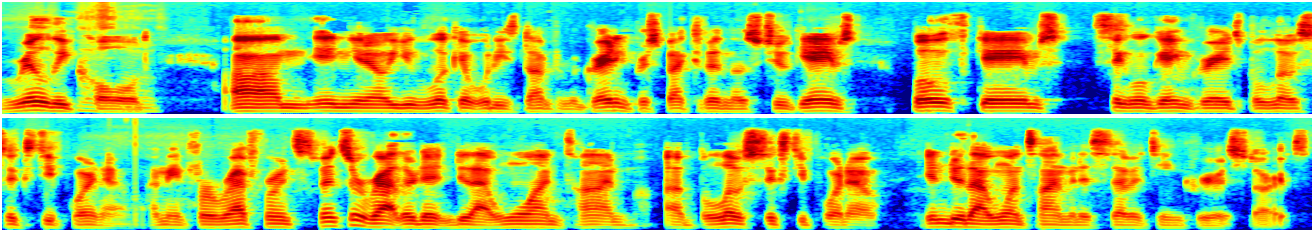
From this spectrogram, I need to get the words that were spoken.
really cold. hmm Um, and you know, you look at what he's done from a grading perspective in those two games. Both games, single game grades below 60.0. I mean, for reference, Spencer Rattler didn't do that one time uh, below 60.0. Didn't do that one time in his 17 career starts.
